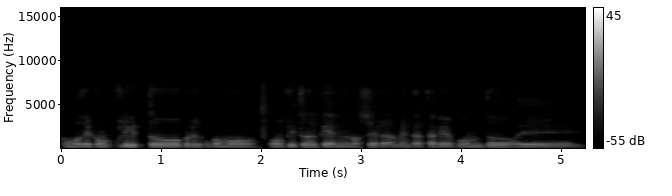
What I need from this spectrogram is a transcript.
como de conflicto, como conflicto en el que no sé realmente hasta qué punto eh,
